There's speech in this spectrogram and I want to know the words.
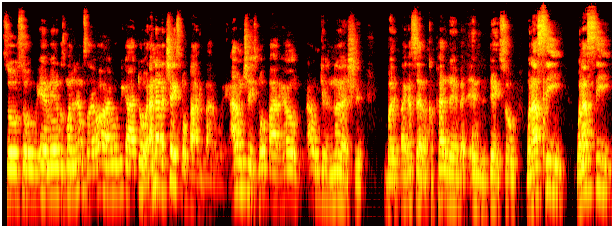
So, so yeah, man, it was one of them. So, like, all right, well, we gotta do it. I never chase nobody, by the way. I don't chase nobody. I don't. I don't get into none of shit. But like I said, I'm competitive at the end of the day. So when I see, when I see,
